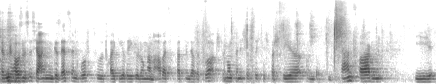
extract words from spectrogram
Herr Mühlhausen, es ist ja ein Gesetzentwurf zu 3G-Regelungen am Arbeitsplatz in der Ressortabstimmung, wenn ich das richtig verstehe. Und die Kernfragen, die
